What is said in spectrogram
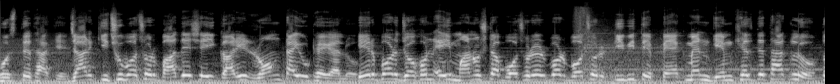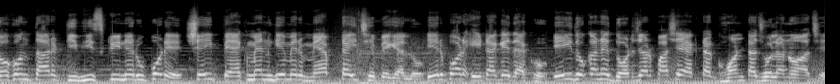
ঘষতে থাকে, যার কিছু বছর বাদে সেই গাড়ির রংটাই উঠে গেল। এরপর যখন এই মানুষটা বছরের পর বছর টিভিতে প্যাকম্যান গেম খেলতে থাকল, তখন তার টিভি স্ক্রিনের উপরে সেই প্যাকম্যান গেমের ম্যাপটাই ছেপে গেল। এরপর এটাকে দেখো, এই দোকানে দরজার পাশে একটা ঘণ্টা ঝোলানো আছে,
